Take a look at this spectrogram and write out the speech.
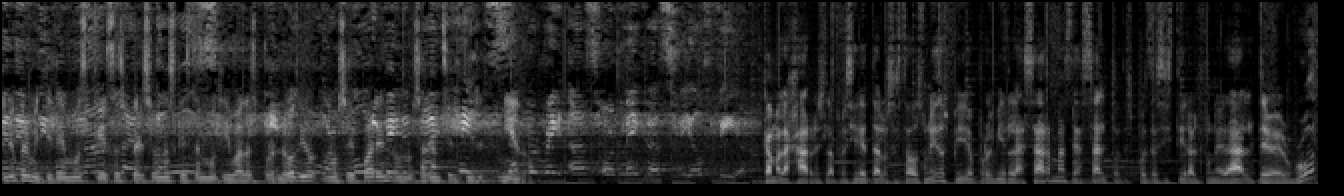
y no permitiremos que esas personas que están motivadas por el odio nos separen o nos hagan sentir miedo. Kamala Harris, la presidenta de los Estados Unidos, pidió prohibir las armas de asalto después de asistir al funeral de Ruth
